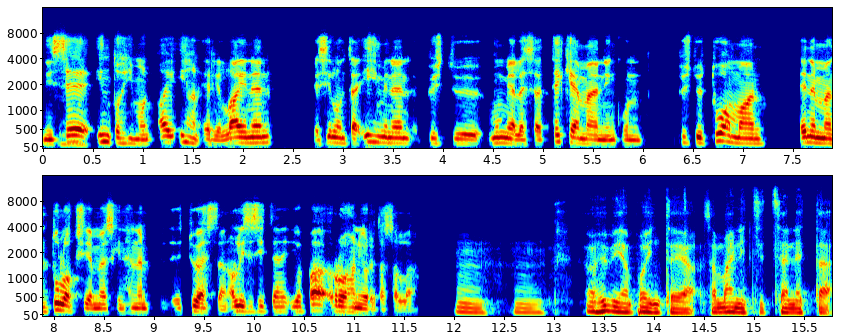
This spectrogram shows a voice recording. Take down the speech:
Niin se mm. intohimo on ihan erilainen ja silloin tämä ihminen pystyy mun mielestä tekemään, niin kuin, pystyy tuomaan enemmän tuloksia myöskin hänen työssään, oli se sitten jopa ruohonjuuritasolla. Mm, mm. No, hyviä pointteja. Sä mainitsit sen, että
